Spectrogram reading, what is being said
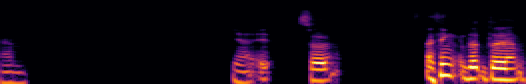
Um, yeah. It, so I think that the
